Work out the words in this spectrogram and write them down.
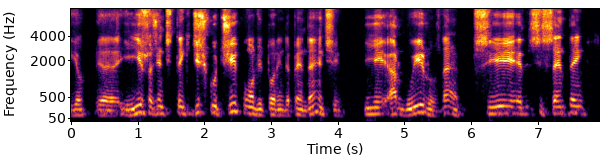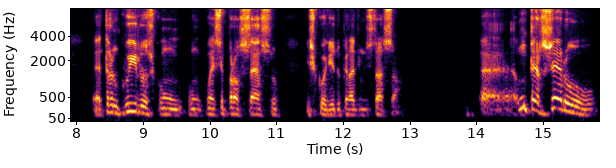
E, eu, é, e isso a gente tem que discutir com o auditor independente e arguí-los né, se eles se sentem é, tranquilos com, com, com esse processo escolhido pela administração. É, um terceiro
